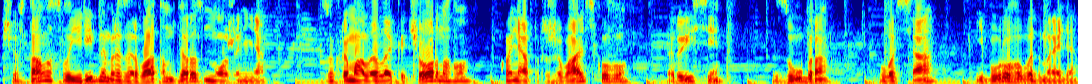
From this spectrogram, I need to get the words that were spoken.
що стало своєрідним резерватом для розмноження, зокрема лелеки чорного, коня пржевальського, рисі, зубра, лося і бурого ведмедя.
